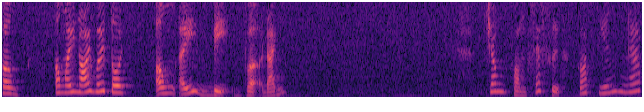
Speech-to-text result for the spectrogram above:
Không, ông ấy nói với tôi, ông ấy bị vợ đánh. Trong phòng xét xử có tiếng ngáp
